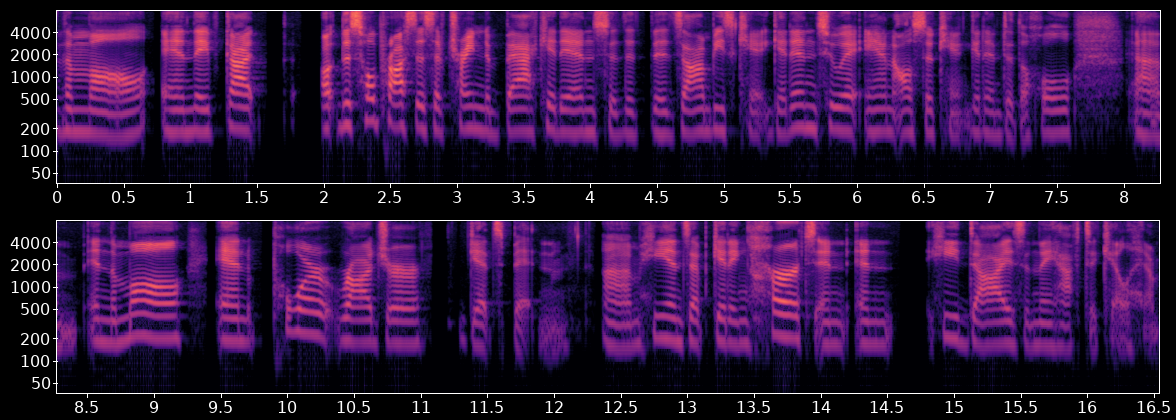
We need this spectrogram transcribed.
the mall, and they've got this whole process of trying to back it in so that the zombies can't get into it and also can't get into the hole um, in the mall. And poor Roger gets bitten. Um, he ends up getting hurt and and he dies and they have to kill him.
